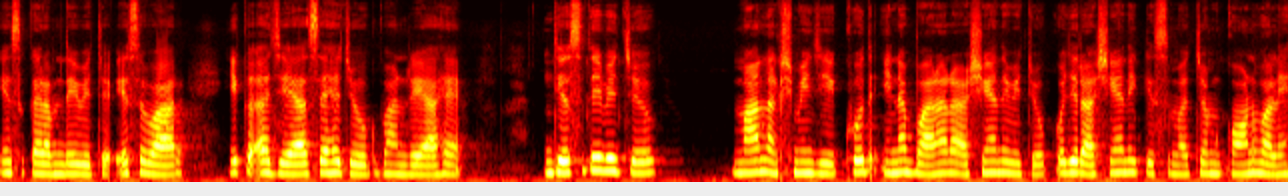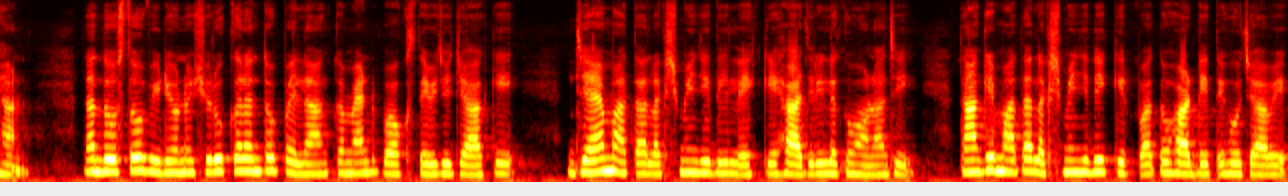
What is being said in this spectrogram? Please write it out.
ਇਸ ਕਰਮ ਦੇ ਵਿੱਚ ਇਸ ਵਾਰ ਇੱਕ ਅਜਿਹਾ ਸਹਿਯੋਗ ਬਣ ਰਿਹਾ ਹੈ, ਜਿਸ ਦੇ ਵਿੱਚ ਮਾਂ ਲక్ష్ਮੀ ਜੀ ਖੁਦ ਇਹਨਾਂ 12 ਰਾਸ਼ੀਆਂ ਦੇ ਵਿੱਚੋਂ ਕੁਝ ਰਾਸ਼ੀਆਂ ਦੀ ਕਿਸਮਤ ਚਮਕਾਉਣ ਵਾਲੇ ਹਨ। ਤਾਂ ਦੋਸਤੋ, ਵੀਡੀਓ ਨੂੰ ਸ਼ੁਰੂ ਕਰਨ ਤੋਂ ਪਹਿਲਾਂ ਕਮੈਂਟ ਬਾਕਸ ਦੇ ਵਿੱਚ ਜਾ ਕੇ ਜੈ ਮਾਤਾ ਲక్ష్ਮੀ ਜੀ ਦੀ ਲਿਖ ਕੇ ਹਾਜ਼ਰੀ ਲਗਵਾਉਣਾ ਜੀ। ਤਾਂ ਕਿ ਮਾਤਾ ਲక్ష్ਮੀ ਜੀ ਦੀ ਕਿਰਪਾ ਤੁਹਾਡੇ ਤੇ ਹੋ ਜਾਵੇ।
